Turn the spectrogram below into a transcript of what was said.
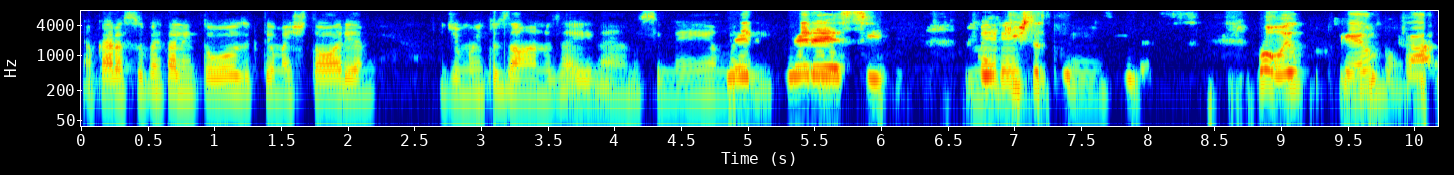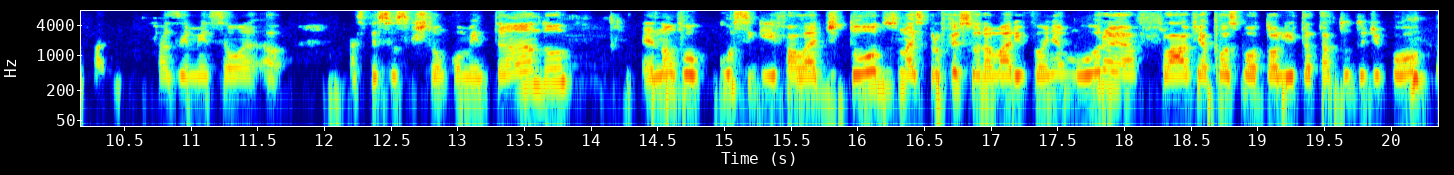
é um cara super talentoso, que tem uma história de muitos anos aí, né, no cinema. Merece. Merece, Bom, eu quero, claro, fazer menção às pessoas que estão comentando. É, não vou conseguir falar de todos, mas professora Marivânia Moura, a Flávia Cosmotolita, tá tudo de bom.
